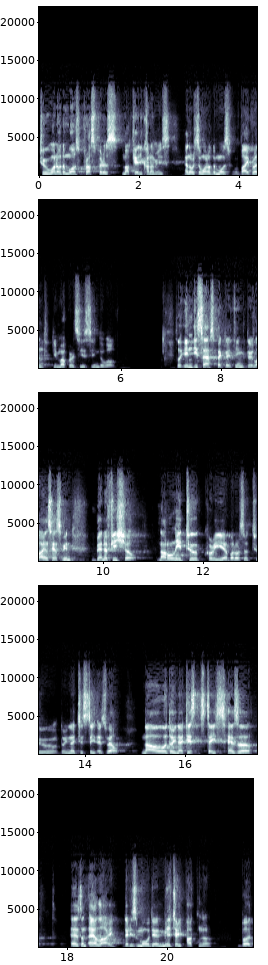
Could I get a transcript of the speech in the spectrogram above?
to one of the most prosperous market economies and also one of the most vibrant democracies in the world. So in this aspect, I think the alliance has been beneficial, not only to Korea, but also to the United States as well. Now the United States has, a, has an ally that is more than military partner, but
